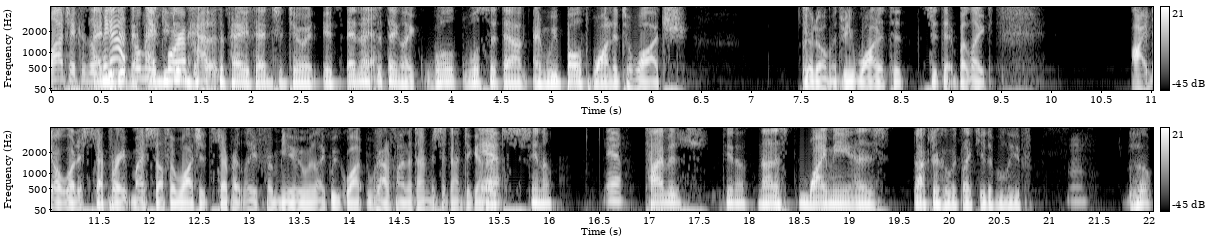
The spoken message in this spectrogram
watch it because I was and like, ah, it's only and you didn't have to pay attention to it. It's and that's Yeah. the thing. Like we'll we'll sit down and we both wanted to watch Good Omens. We wanted to sit there, but like I don't want to separate myself and watch it separately from you. Like we want we got to find the time to sit down together. Yeah. It's you know yeah, time is you know not as whimy as Doctor Who would like you to believe. Mm. So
